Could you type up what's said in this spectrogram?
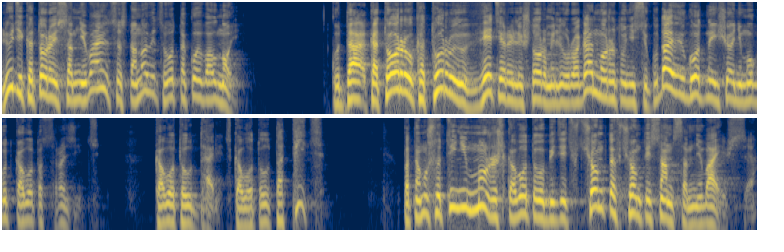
люди, которые сомневаются, становятся вот такой волной, куда, которую, которую ветер или шторм или ураган может унести куда угодно, еще они могут кого-то сразить, кого-то ударить, кого-то утопить. Потому что ты не можешь кого-то убедить в чем-то, в чем ты сам сомневаешься.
